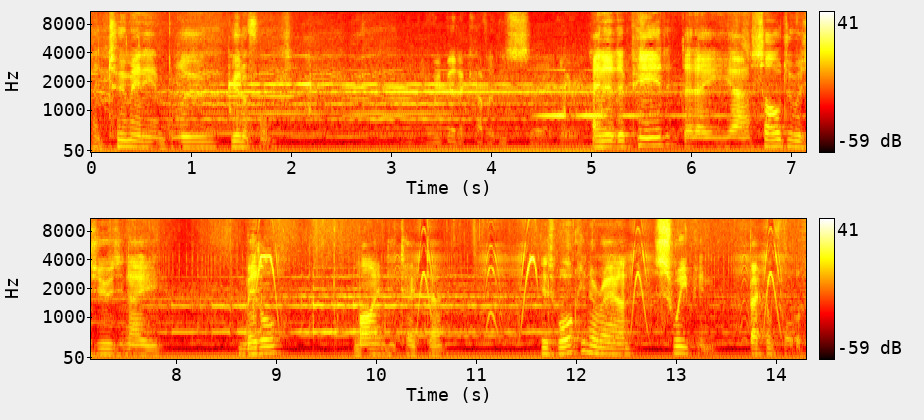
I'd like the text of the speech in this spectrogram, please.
and two men in blue uniforms. We better cover this uh, area. And it appeared that a uh, soldier was using a metal mine detector. He's walking around sweeping back and forth.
